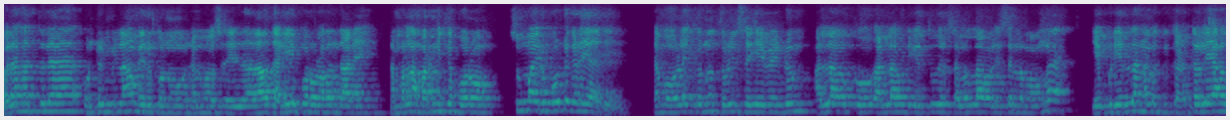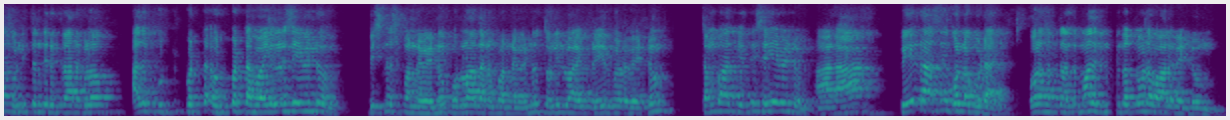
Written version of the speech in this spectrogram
உலகத்துல ஒன்றுமில்லாம இருக்கணும். நம்ம அதாவது அழிய போற உலகம் தானே. நம்ம எல்லாம் மரணிக்க போறோம். சும்மா இருக்கோண்டு கிடையாது. நம்ம உழைக்கணும் தொழில் செய்ய வேண்டும். அல்லாவுக்கு அல்லாவுடைய தூதர் சல்லா அலி செல்லம் அவங்க எப்படி எல்லாம் நமக்கு கட்டளையாக சொல்லி தந்திருக்கிறார்களோ அதுக்கு உட்பட்ட உட்பட்ட வகையில் செய்ய வேண்டும். பிசினஸ் பண்ண வேண்டும் பொருளாதாரம் பண்ண வேண்டும் தொழில் வாய்ப்பு ஏற்பட வேண்டும் சம்பாத்தியத்தை செய்ய வேண்டும். ஆனா பேராசை கொள்ளக்கூடாது உலகத்துல அந்த மாதிரி இன்பத்தோட வாழ வேண்டும்.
